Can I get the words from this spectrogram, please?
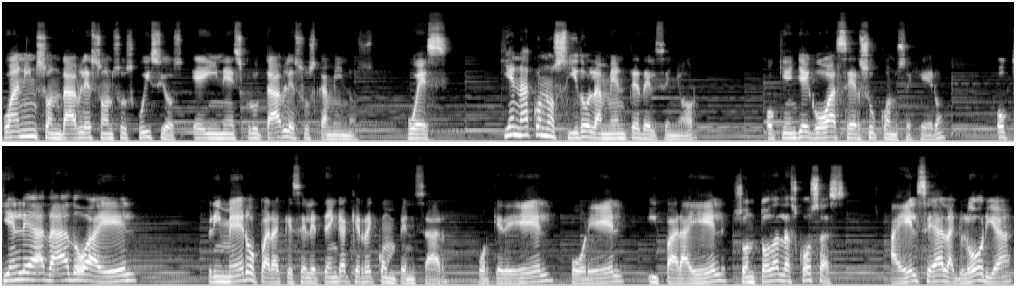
cuán insondables son sus juicios e inescrutables sus caminos. Pues, ¿quién ha conocido la mente del Señor? ¿O quién llegó a ser su consejero? ¿O quién le ha dado a él primero para que se le tenga que recompensar? Porque de él, por él y para él son todas las cosas a Él sea la gloria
